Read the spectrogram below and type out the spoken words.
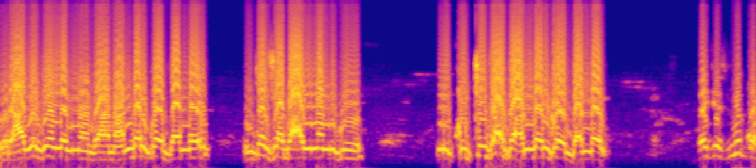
ఈ రాజకీయంలో నేను రాను. అందరికీ దండం ఇంతసేపు ఆగినందుకు ఈ కుర్చీ తాత అందరికీ దండం దయచేసి మీకు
